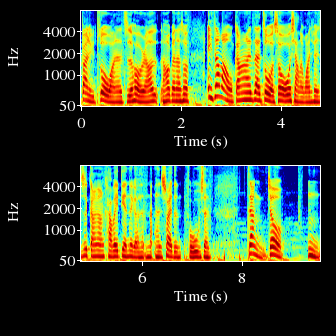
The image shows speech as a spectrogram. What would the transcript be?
伴侣做完了之后，然后然后跟他说：“哎、你知道吗？我刚刚在做的时候，我想的完全是刚刚咖啡店那个很很帅的服务生。这样你就嗯，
